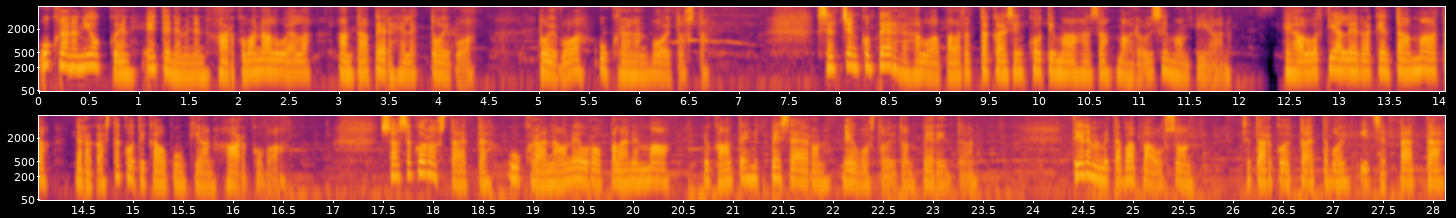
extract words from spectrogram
Ukrainan joukkojen eteneminen Harkovan alueella antaa perheelle toivoa. Toivoa Ukrainan voitosta. Sevchenkon perhe haluaa palata takaisin kotimaahansa mahdollisimman pian. He haluavat jälleen rakentaa maata ja rakasta kotikaupunkiaan Harkovaa. Shassa korostaa, että Ukraina on eurooppalainen maa, joka on tehnyt pesäeron Neuvostoliiton perintöön. Tiedämme, mitä vapaus on. Se tarkoittaa, että voi itse päättää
